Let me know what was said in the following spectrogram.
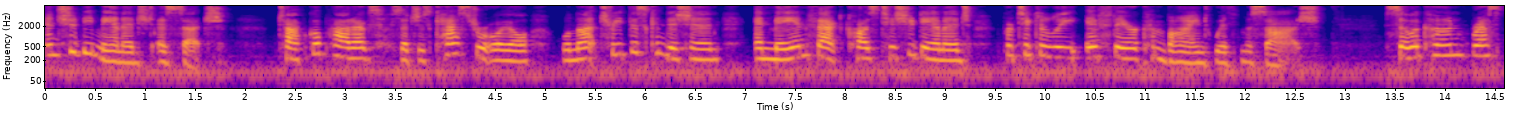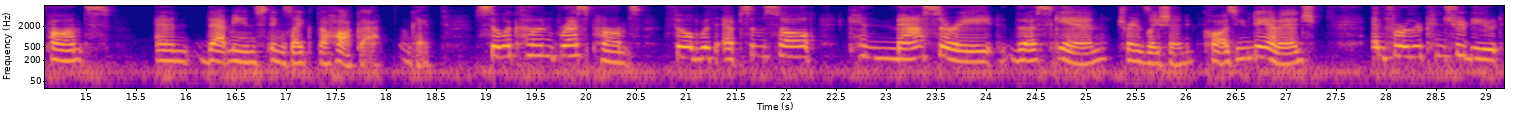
and should be managed as such. Topical products such as castor oil will not treat this condition and may in fact cause tissue damage, particularly if they are combined with massage. Silicone breast pumps, and that means things like the Haakaa. Okay. Silicone breast pumps filled with Epsom salt can macerate the skin, translation, cause you damage, and further contribute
